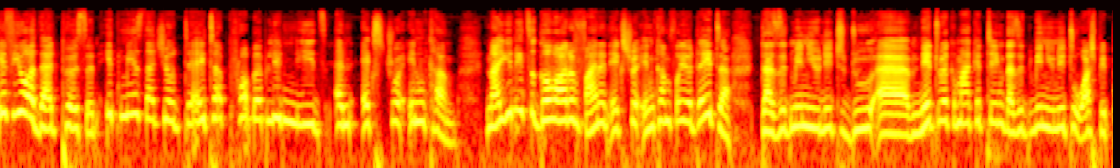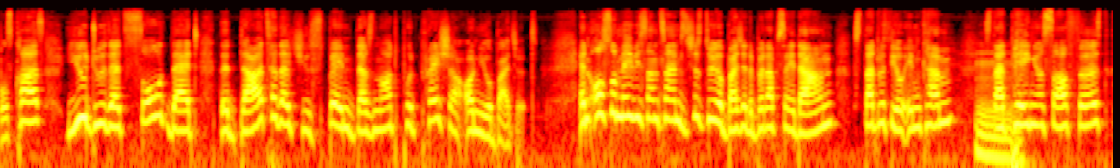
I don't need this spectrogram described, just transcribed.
if you are that person, it means that your data probably needs an extra income. Now you need to go out and find an extra income for your data. Does it mean you need to do um, network marketing? Does it mean you need to wash people's cars? You do that so that the data that you spend does not put pressure on your budget. And also, maybe sometimes just do your budget a bit upside down. Start with your income, Hmm. start paying yourself first,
